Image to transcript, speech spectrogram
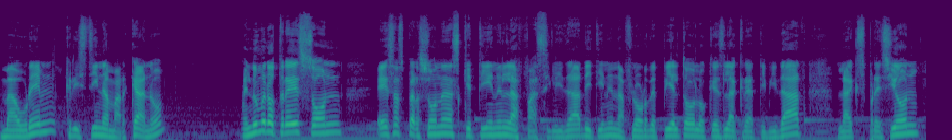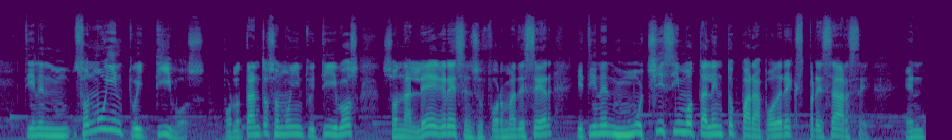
Maurem Cristina Marcano. El número 3 son esas personas que tienen la facilidad y tienen a flor de piel todo lo que es la creatividad, la expresión, tienen, son muy intuitivos. Por lo tanto, son muy intuitivos, son alegres en su forma de ser y tienen muchísimo talento para poder expresarse en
